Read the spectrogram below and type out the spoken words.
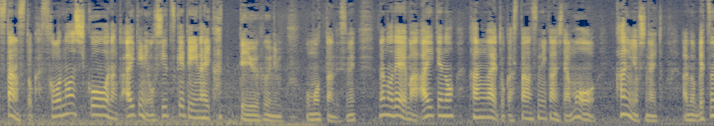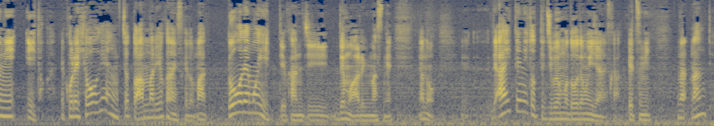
スタンスとか、その思考をなんか相手に押し付けていないかっていう風にも思ったんですね。なので、まあ相手の考えとかスタンスに関してはもう関与しないと。あの別にいいと。これ表現ちょっとあんまり良くないですけど、まあどうでもいいっていう感じでもありますね。あの、で、相手にとって自分もどうでもいいじゃないですか。別に。な、なんて、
